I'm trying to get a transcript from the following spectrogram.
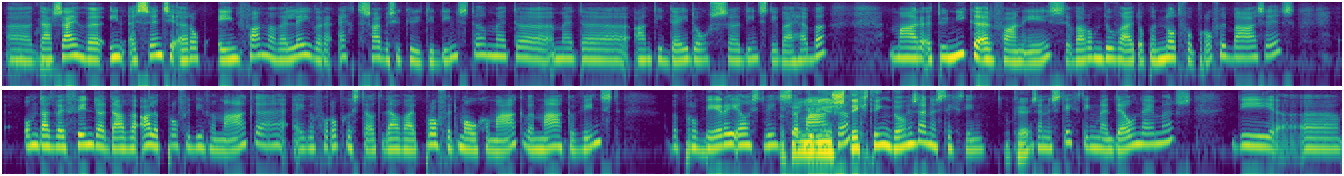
Eh, daar zijn we in essentie er ook één van, maar wij leveren echt cybersecurity diensten met, de met de anti-DDoS dienst die wij hebben. Maar het unieke ervan is, waarom doen wij het op een not-for-profit basis? Omdat wij vinden dat we alle profit die we maken, even vooropgesteld dat wij profit mogen maken, we maken winst. We proberen juist winst zijn te jullie maken. een stichting dan? We zijn een stichting. Oké. We zijn een stichting met deelnemers die ehm,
